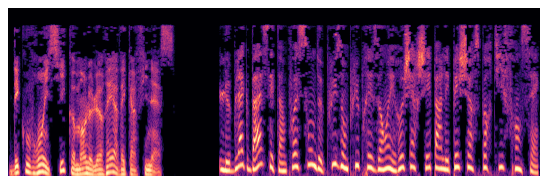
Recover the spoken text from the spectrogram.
Découvrons ici comment le leurrer avec un finesse. Le black bass est un poisson de plus en plus présent et recherché par les pêcheurs sportifs français.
